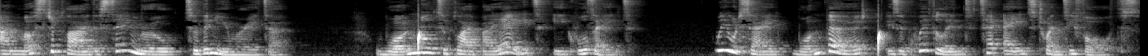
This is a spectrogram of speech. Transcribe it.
I must apply the same rule to the numerator. 1 multiplied by 8 equals 8. We would say 1 third is equivalent to 8 24ths.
